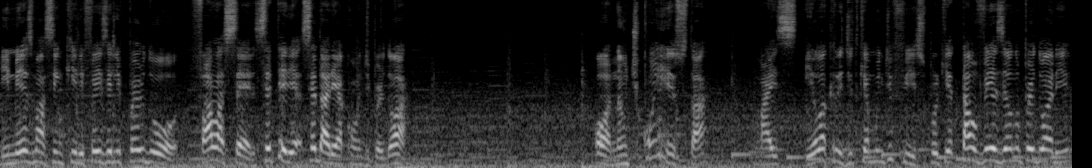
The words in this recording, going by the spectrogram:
E mesmo assim que ele fez, ele perdoou. Fala sério, você teria, você daria conta de perdoar? Ó, não te conheço, tá? Mas eu acredito que é muito difícil, porque talvez eu não perdoaria.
